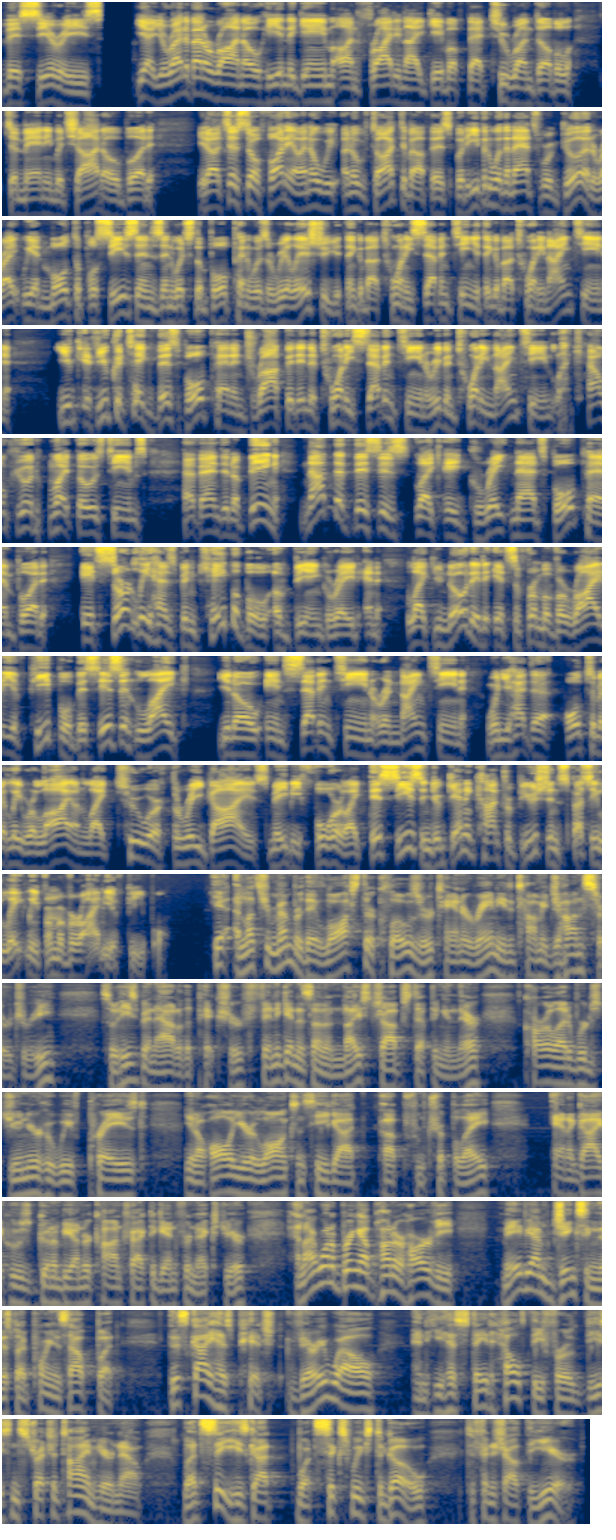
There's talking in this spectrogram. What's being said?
this series. Yeah, you're right about Arano. He in the game on Friday night gave up that two run double to Manny Machado, but you know, it's just so funny. I know we I know we've talked about this, but even when the Nats were good, right? We had multiple seasons in which the bullpen was a real issue. You think about 2017, you think about 2019. You, if you could take this bullpen and drop it into 2017 or even 2019, like how good might those teams have ended up being? Not that this is like a great Nats bullpen, but it certainly has been capable of being great. And like you noted, it's from a variety of people. This isn't like you know, in 17 or in 19 when you had to ultimately rely on like two or three guys, maybe four. Like this season, you're getting contributions, especially lately, from a variety of people. Yeah, and let's remember they lost their closer, Tanner Rainey, to Tommy John surgery. So he's been out of the picture. Finnegan has done a nice job stepping in there. Carl Edwards Jr., who we've praised, you know, all year long since he got up from AAA, and a guy who's going to be under contract again for next year. And I want to bring up Hunter Harvey. Maybe I'm jinxing this by pointing this out, but this guy has pitched very well and he has stayed healthy for a decent stretch of time here now. Let's see. He's got, what, six weeks to go to finish out the year.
